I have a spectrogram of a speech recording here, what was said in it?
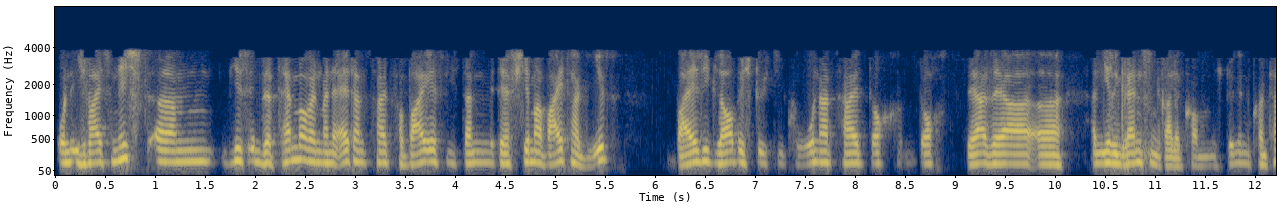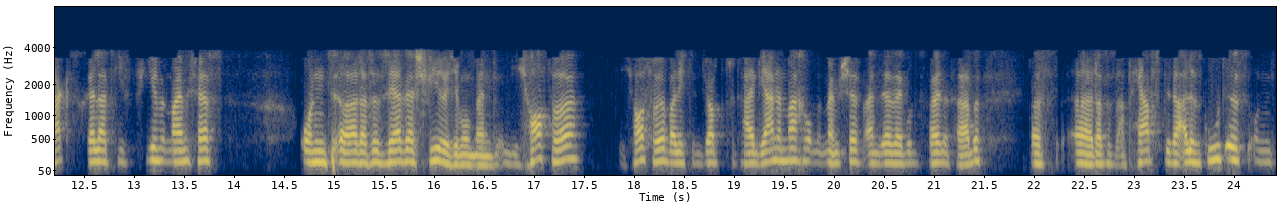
Und ich weiß nicht, ähm, wie es im September, wenn meine Elternzeit vorbei ist, wie es dann mit der Firma weitergeht, weil die, glaube ich, durch die Corona-Zeit doch, doch sehr, sehr äh, an ihre Grenzen gerade kommen. Ich bin im Kontakt relativ viel mit meinem Chef und äh, das ist sehr, sehr schwierig im Moment. Und ich hoffe, ich hoffe, weil ich den Job total gerne mache und mit meinem Chef ein sehr, sehr gutes Verhältnis habe, dass, äh, dass es ab Herbst wieder alles gut ist und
